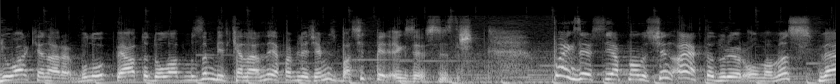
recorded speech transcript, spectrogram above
duvar kenarı bulup veyahut da dolabımızın bir kenarında yapabileceğimiz basit bir egzersizdir. Bu egzersizi yapmamız için ayakta duruyor olmamız ve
